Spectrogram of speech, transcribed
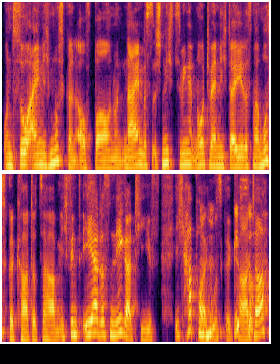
und so eigentlich Muskeln aufbauen. Und nein, das ist nicht zwingend notwendig, da jedes Mal Muskelkater zu haben. Ich finde eher das negativ. Ich habe heute mhm. Muskelkater.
